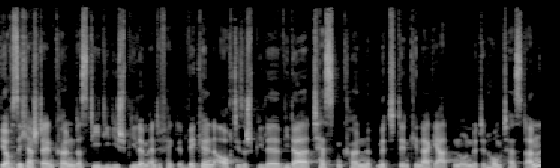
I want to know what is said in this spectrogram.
wir auch sicherstellen können, dass die, die die Spiele im Endeffekt entwickeln, auch diese Spiele wieder testen können mit den Kindergärten und mit den Home-Testern.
